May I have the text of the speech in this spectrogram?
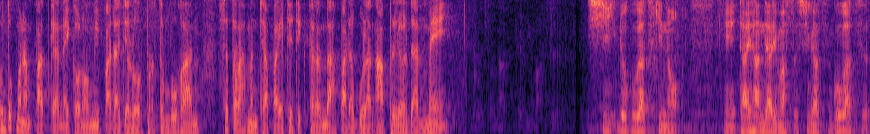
untuk menempatkan ekonomi pada jalur pertumbuhan setelah mencapai titik terendah pada bulan April dan Mei. 4、6月期の大半であります4月、5月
